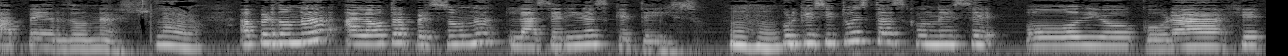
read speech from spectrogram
a perdonar. Claro. A perdonar a la otra persona las heridas que te hizo. Porque si tú estás con ese odio, coraje,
